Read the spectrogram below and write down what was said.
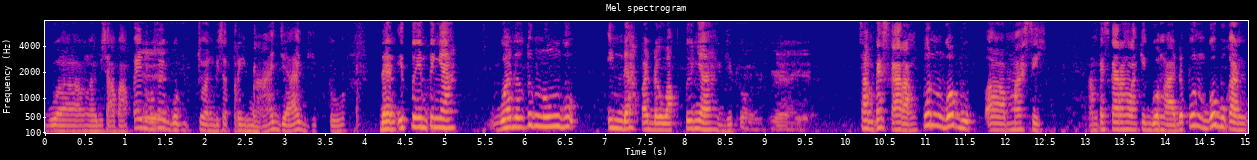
gue nggak bisa apa-apain yeah. maksudnya gue cuman bisa terima aja gitu dan itu intinya gue dulu tuh nunggu indah pada waktunya gitu yeah, yeah. sampai sekarang pun gue bu uh, masih sampai sekarang laki gue nggak ada pun gue bukan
